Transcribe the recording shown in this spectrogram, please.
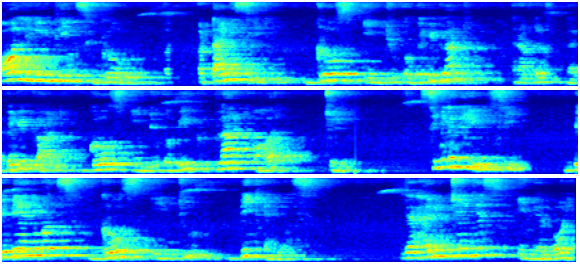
All living things grow. A, a tiny seed grows into a baby plant, and after that baby plant grows into a big plant or tree. Similarly, you will see baby animals grows into big animals. They are having changes in their body.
